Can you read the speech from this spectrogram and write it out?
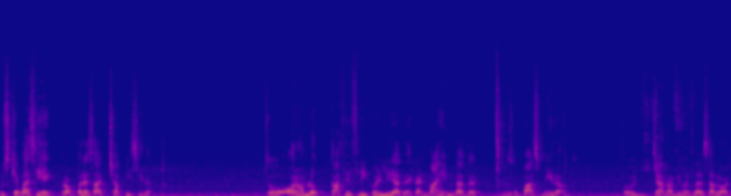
उसके पास ही एक प्रॉपर ऐसा अच्छा पीसी था। तो और हम लोग काफ़ी फ्रीक्वेंटली जाते हैं कारण माहिम दादर सो पास में ही था। तो जाना भी मतलब ऐसा लॉज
